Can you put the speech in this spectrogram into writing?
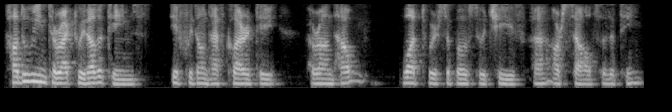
How do we interact with other teams if we don't have clarity around how what we're supposed to achieve uh, ourselves as a team?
